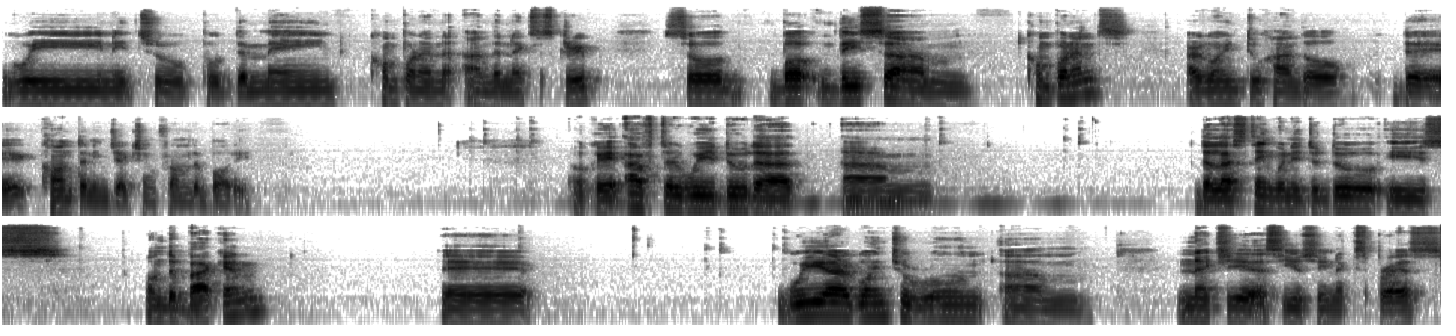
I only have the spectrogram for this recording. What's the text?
we need to put the main component and the next script so both these um, components are going to handle the content injection from the body. Okay, after we do that, um, the last thing we need to do is on the backend, uh, we are going to run um, Next.js using Express.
